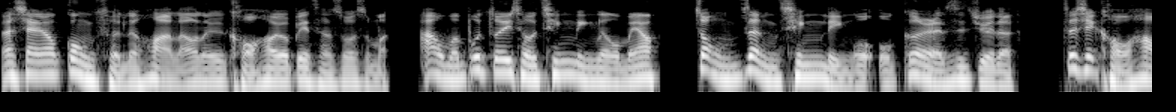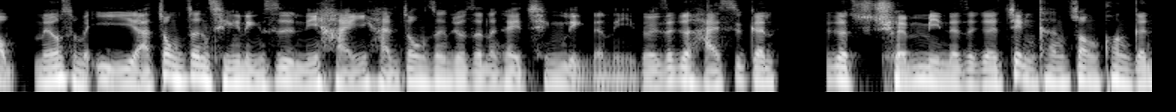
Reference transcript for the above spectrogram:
那现在要共存的话，然后那个口号又变成说什么啊？我们不追求清零了，我们要重症清零。我我个人是觉得这些口号没有什么意义啊。重症清零是你喊一喊，重症就真的可以清零的。你对这个还是跟这个全民的这个健康状况跟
